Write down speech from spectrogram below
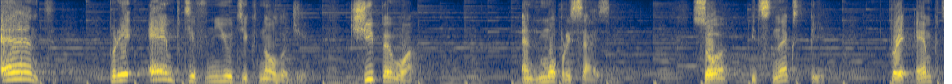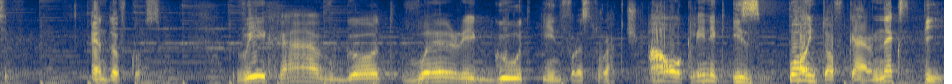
and preemptive new technology, cheaper one and more precise. So it's next P preemptive. And of course, we have got very good infrastructure. Our clinic is point of care, next P,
